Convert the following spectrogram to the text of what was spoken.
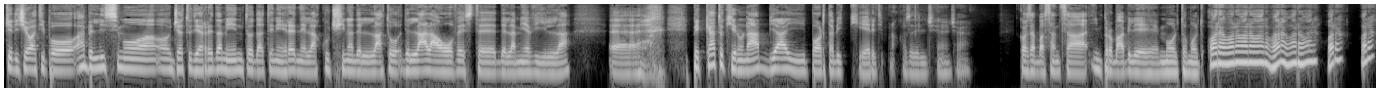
Che diceva tipo, ah bellissimo oggetto di arredamento da tenere nella cucina del lato, dell'ala ovest della mia villa. Eh, peccato che non abbia i portabicchieri, tipo una cosa del genere, cioè cosa abbastanza improbabile molto molto... Ora, ora, ora, ora, ora, ora, ora, ora, ora,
